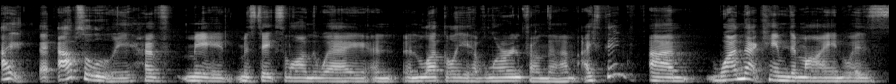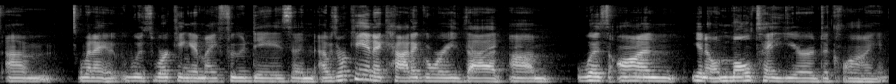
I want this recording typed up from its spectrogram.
I, I, absolutely have made mistakes along the way and, and luckily have learned from them. I think um, one that came to mind was um, when I was working in my food days, and I was working in a category that um, was on you know a multi-year decline.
